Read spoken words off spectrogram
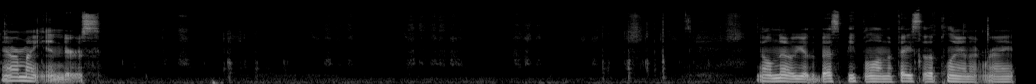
How are my enders? Y'all know you're the best people on the face of the planet, right?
